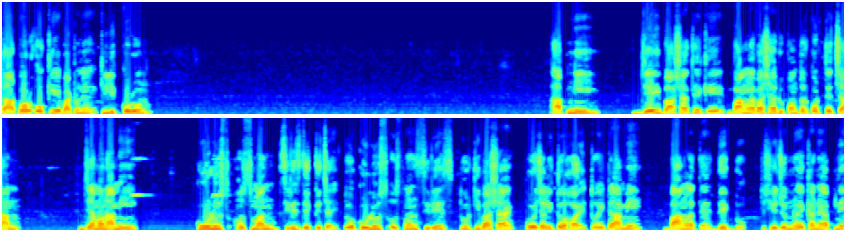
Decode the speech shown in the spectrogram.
তারপর ওকে বাটনে ক্লিক করুন। আপনি যেই ভাষা থেকে বাংলা ভাষা রূপান্তর করতে চান, যেমন আমি কুলুস ওসমান সিরিজ দেখতে চাই। তো কুলুস ওসমান সিরিজ তুর্কি ভাষায় পরিচালিত হয়। তো এটা আমি বাংলাতে দেখব। তো সেজন্য এখানে আপনি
